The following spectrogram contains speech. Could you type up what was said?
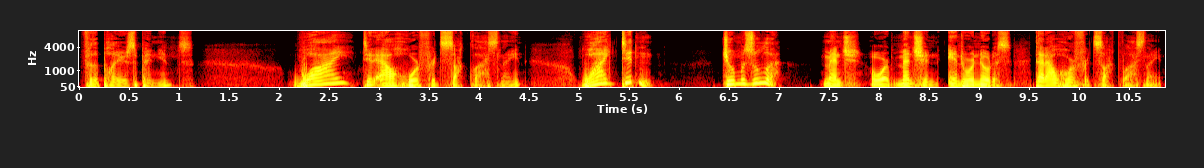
for the players' opinions? Why did Al Horford suck last night? Why didn't Joe Mazzulla mention or mention and or notice that Al Horford sucked last night?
